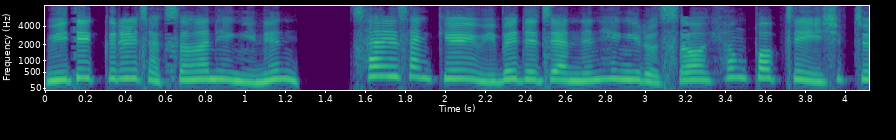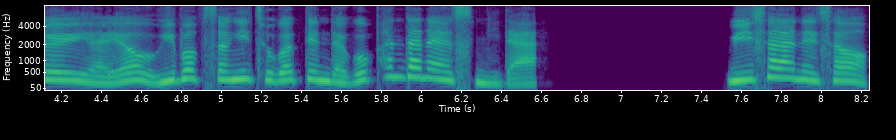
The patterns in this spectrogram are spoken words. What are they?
위 댓글을 작성한 행위는 사회상규에 위배되지 않는 행위로서 형법 제20조에 의하여 위법성이 조각된다고 판단하였습니다. 위 사안에서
